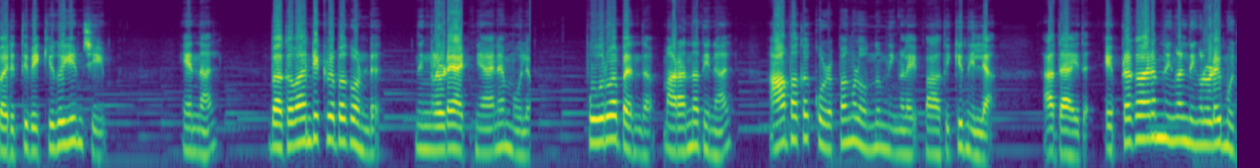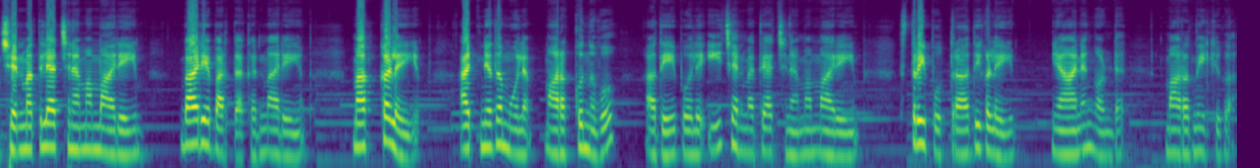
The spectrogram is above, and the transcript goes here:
വരുത്തി വയ്ക്കുകയും ചെയ്യും. എന്നാൽ ഭഗവാന്റെ കൃപ കൊണ്ട് നിങ്ങളുടെ അജ്ഞാനം മൂലം പൂർവബന്ധം മറന്നതിനാൽ ആ വക കുഴപ്പങ്ങളൊന്നും നിങ്ങളെ ബാധിക്കുന്നില്ല. അതായത് എപ്രകാരം നിങ്ങൾ നിങ്ങളുടെ മുജ്ജന്മത്തിലെ അച്ഛനമ്മമാരെയും ഭാര്യ ഭർത്താക്കന്മാരെയും മക്കളെയും അജ്ഞത മൂലം മറക്കുന്നുവോ? അതേപോലെ ഈ ജന്മത്തെ അച്ഛനമ്മമാരെയും സ്ത്രീ പുത്രാദികളെയും ജ്ഞാനം കൊണ്ട് മറന്നേക്കുക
